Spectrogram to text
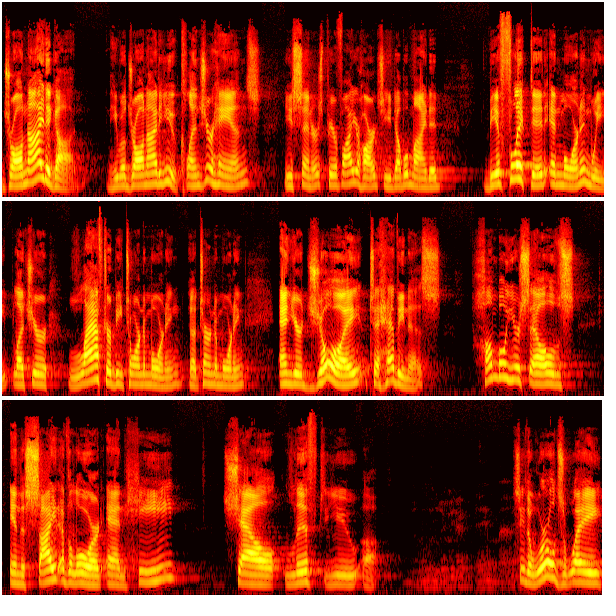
Draw nigh to God, and he will draw nigh to you. Cleanse your hands, ye sinners. Purify your hearts, ye double minded. Be afflicted and mourn and weep. Let your laughter be torn to mourning, uh, turned to mourning, and your joy to heaviness. Humble yourselves in the sight of the Lord, and he shall lift you up. See, the world's way,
